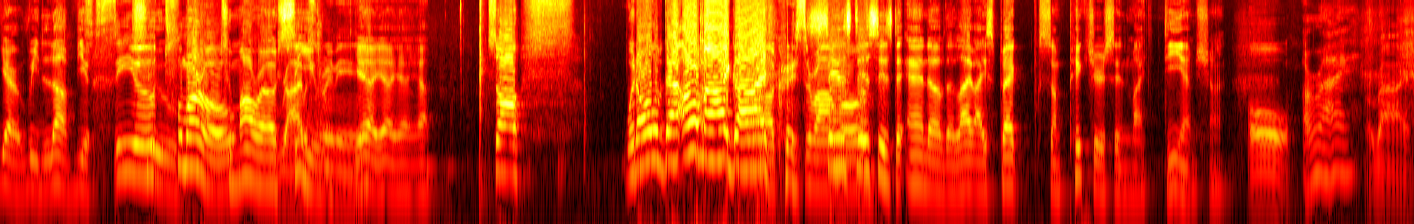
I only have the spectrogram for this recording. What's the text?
Yeah, we love you. See you To- tomorrow. Tomorrow, see you. streaming. Yeah, yeah, yeah, yeah. So, with all of that, oh my god! Oh, Chris Since this is the end of the live, I expect some pictures in my DM, Sean. Oh, All right. alright.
